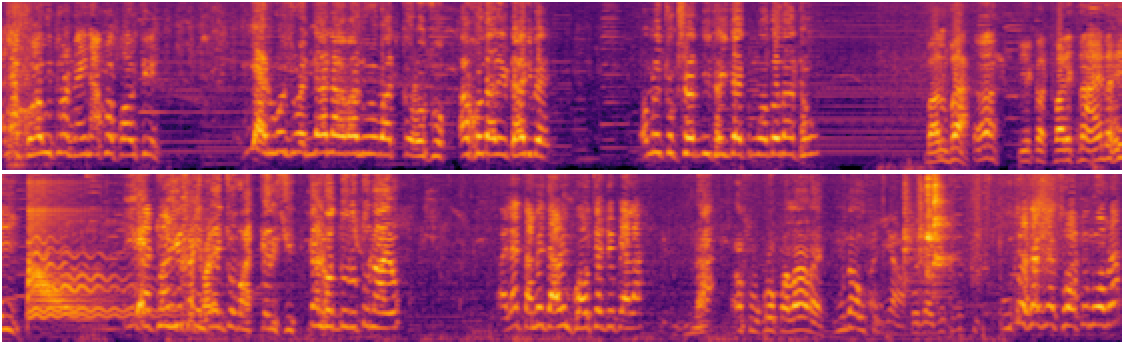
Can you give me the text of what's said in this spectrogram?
અલ્યા કોઈ ઉતરો નહીં નાખો પૌત્રી યાર રોજ રોજ ના નાવાનું વાત કરો છો. આખો દાડી ઢાડી બે. અમને ચોક શરદી થઈ જાય તો મોદો ના થવું. બાલુબા હા. એક અઠવાડિયે ના આયા નહીં એક અઠવાડિયે જો વાત કરી છે કાલ હોતો તો ના આવ્યો અલ્યા તમે જાણીને પહોંચજો પેલા ના આ છોકરો પલાળે. હું ના ઉતરું. ઉતરો સાહેબ ને છોટું હું હમણાં?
